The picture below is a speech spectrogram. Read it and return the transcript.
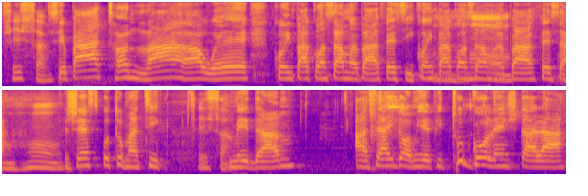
C'est ça. C'est pas attendre là, ah ouais, quand il parle comme ça, moi pas faire ci, quand il parle comme ça, moi pas faire ça. Geste automatique. C'est ça. Mesdames, assez à y dormir et puis tout go t'as là.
